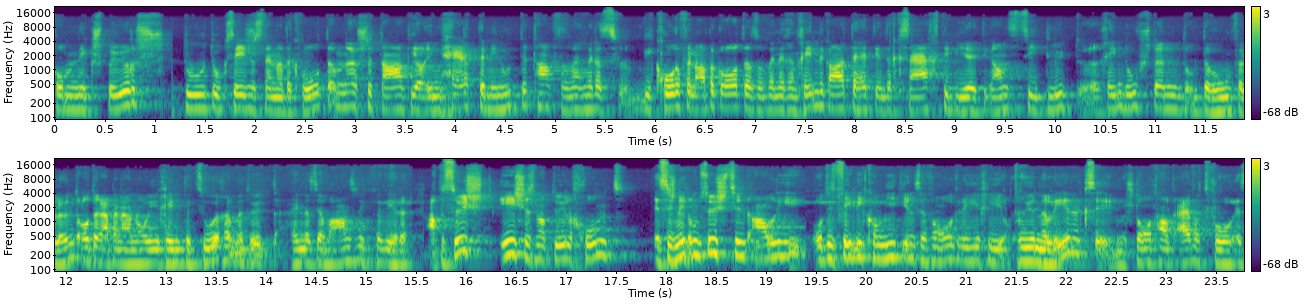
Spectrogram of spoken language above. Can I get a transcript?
Fernsehpublikum nicht spürst. Du, du siehst es dann an der Quote am nächsten Tag, ja im harten Minutentakt. Also wenn mir das wie Kurven runtergeht, also wenn ich einen Kindergarten hätte und ich gesehen, wie die ganze Zeit Leute, Kinder aufstehen und den Raum verlassen oder eben auch neue Kinder dazukommen, dort haben das ja wahnsinnig verwirren. Aber sonst ist es natürlich, kommt es ist nicht umsonst, sind alle oder viele Comedians erfolgreiche früher Lehrer gesehen. Man steht halt einfach vor ein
